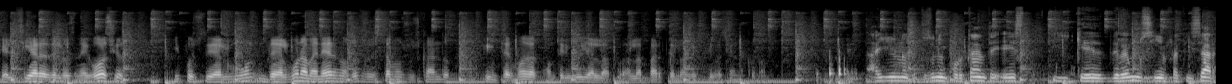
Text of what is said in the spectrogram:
el cierre de los negocios y pues de, algún, de alguna manera nosotros estamos buscando que Intermoda contribuya a la, a la parte de la reactivación económica. Hay una situación importante es, y que debemos enfatizar.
